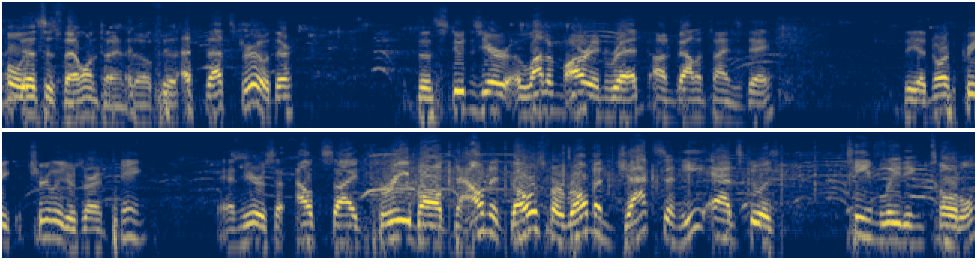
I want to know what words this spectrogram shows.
that's his Valentine's outfit. that- that's true. They're the students here. A lot of them are in red on Valentine's Day. The uh, North Creek cheerleaders are in pink. And here's an outside three ball down. It goes for Roman Jackson. He adds to his team leading total.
